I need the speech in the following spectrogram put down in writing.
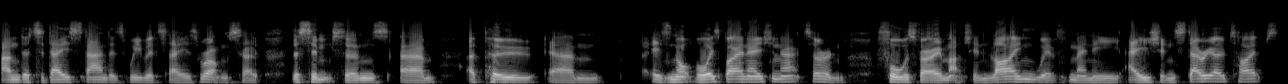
under today's standards, we would say is wrong. So, The Simpsons, um, Apu um, is not voiced by an Asian actor and falls very much in line with many Asian stereotypes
